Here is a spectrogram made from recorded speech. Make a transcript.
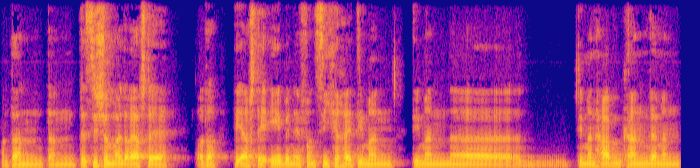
Und dann, dann, das ist schon mal der erste oder die erste Ebene von Sicherheit, die man, die man, äh, die man haben kann, wenn man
